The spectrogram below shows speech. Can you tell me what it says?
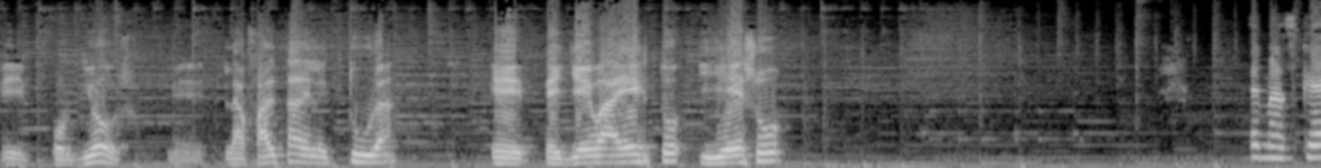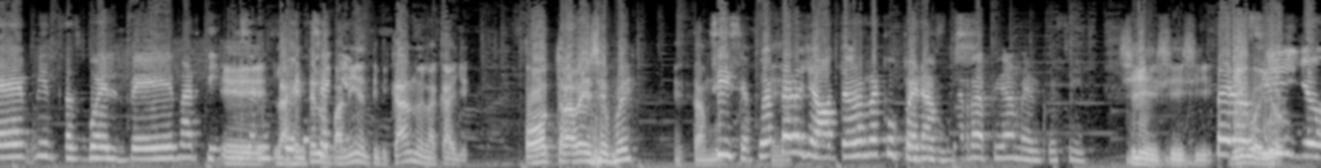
eh, por Dios, eh, la falta de lectura te lleva a esto y eso Además que mientras vuelve Martín... Eh, la gente lo van identificando en la calle. ¿Otra vez se fue? Estamos, sí, se fue, pero ya te lo recuperamos. Rápidamente, sí. Sí, sí, sí. Pero sí, yo...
